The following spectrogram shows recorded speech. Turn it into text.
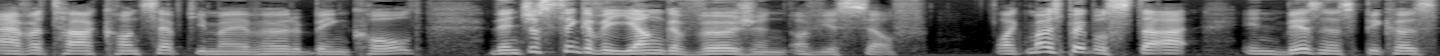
avatar concept, you may have heard it being called, then just think of a younger version of yourself. Like most people start in business because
